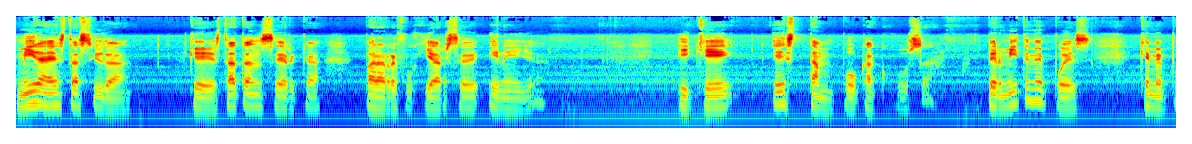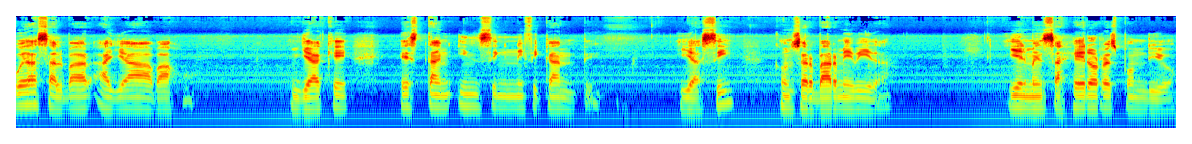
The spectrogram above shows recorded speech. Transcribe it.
Mira esta ciudad que está tan cerca para refugiarse en ella y que es tan poca cosa. Permíteme pues que me pueda salvar allá abajo, ya que es tan insignificante, y así conservar mi vida. Y el mensajero respondió,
